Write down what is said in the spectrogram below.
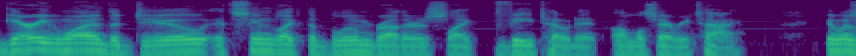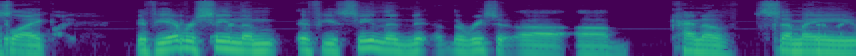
gary wanted to do it seemed like the blume brothers like vetoed it almost every time. It was like if you ever seen them if you've seen the the recent uh, uh kind of semi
